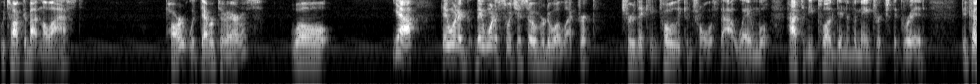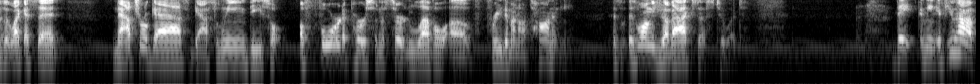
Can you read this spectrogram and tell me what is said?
we talked about in the last part with Deborah Tavares. Well, yeah, they want to they want to switch us over to electric. True, they can totally control us that way, and we'll have to be plugged into the matrix, the grid, because, like I said, natural gas, gasoline, diesel afford a person a certain level of freedom and autonomy, as as long as you have access to it. They i mean if you have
